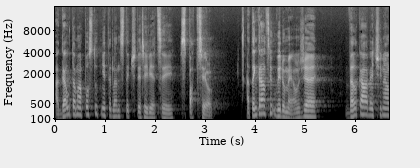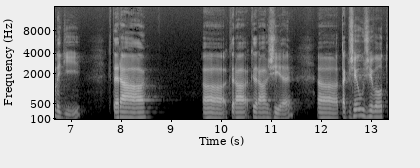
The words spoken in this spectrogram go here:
A Gautama postupně tyhle ty čtyři věci spatřil. A tenkrát si uvědomil, že velká většina lidí, která, která, která žije, tak žijou život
